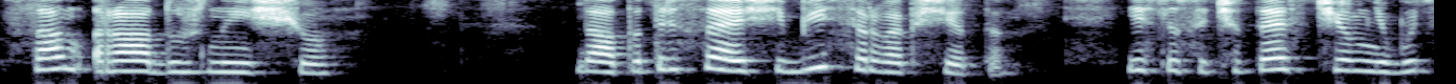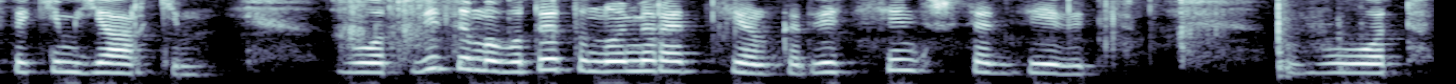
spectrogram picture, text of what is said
Сам радужный еще. Да, потрясающий бисер вообще-то. Если сочетать с чем-нибудь таким ярким. Вот, видимо, вот это номер оттенка 270-69. Вот.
